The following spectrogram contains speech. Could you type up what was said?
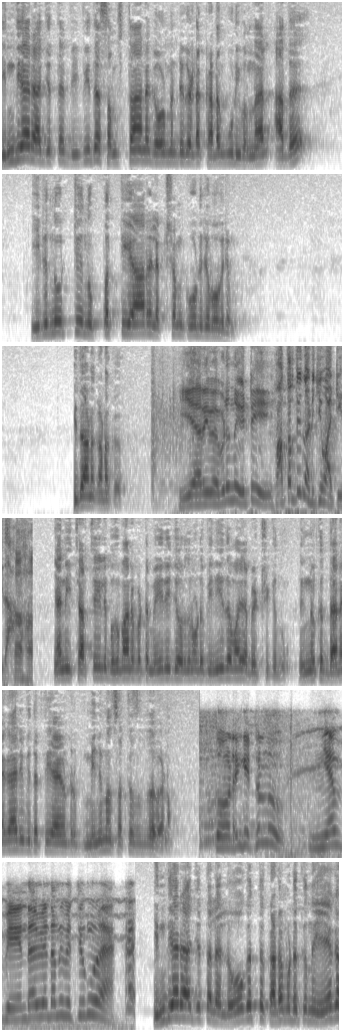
ഇന്ത്യ രാജ്യത്തെ വിവിധ സംസ്ഥാന ഗവൺമെന്റുകളുടെ കടം കൂടി വന്നാൽ അത് ഇരുന്നൂറ്റി മുപ്പത്തിയാറ് ലക്ഷം കോടി രൂപ വരും. ഇതാണ് കണക്ക്. ഈ അറിവ് എവിടുന്ന് കിട്ടി? പത്രത്തിൽ നിന്ന് അടിച്ചു മാറ്റിയതാ. ഞാൻ ഈ ചർച്ചയിൽ ബഹുമാനപ്പെട്ട മേരി ജോർജിനോട് വിനീതമായി അപേക്ഷിക്കുന്നു. നിങ്ങൾക്ക് ധനകാര്യ വിദഗ്ധയായോണ്ട് മിനിമം സത്യസന്ധത വേണം. തുടങ്ങിയിട്ടുള്ളൂ. ഞാൻ വേണ്ട വേണ്ടെന്ന് വെച്ചിരുന്നതാ. ഇന്ത്യ രാജ്യത്തല്ല ലോകത്ത് കടമെടുക്കുന്ന ഏക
